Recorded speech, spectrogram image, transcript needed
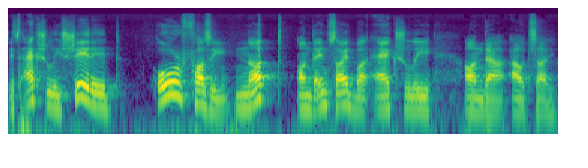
it's actually shaded or fuzzy, not on the inside, but actually on the outside,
